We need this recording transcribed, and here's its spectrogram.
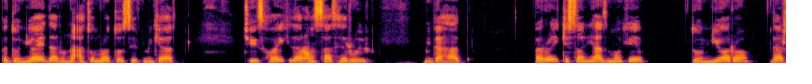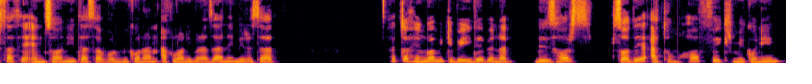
به دنیای درون اتم را توصیف می کرد. چیزهایی که در آن سطح روی می دهد. برای کسانی از ما که دنیا را در سطح انسانی تصور می کنند اقلانی به نظر نمی رسد. حتی هنگامی که به ایده به اظهار ساده اتم ها فکر می کنیم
